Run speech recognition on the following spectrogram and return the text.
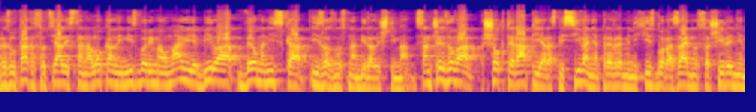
rezultata socijalista na lokalnim izborima u maju je bila veoma niska izlaznost na biralištima. Sančezova šok terapija raspisivanja prevremenih izbora zajedno sa širenjem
